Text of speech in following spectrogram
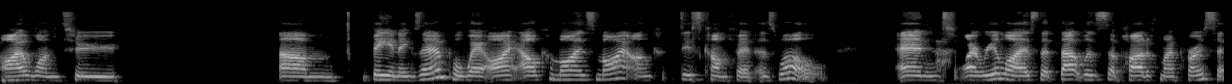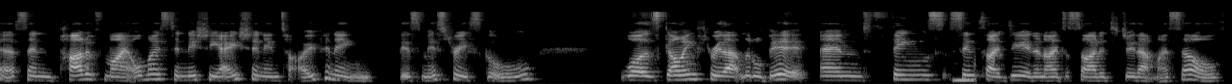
I want to um, be an example where I alchemize my un- discomfort as well. And I realized that that was a part of my process and part of my almost initiation into opening this mystery school was going through that little bit and things mm-hmm. since I did and I decided to do that myself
